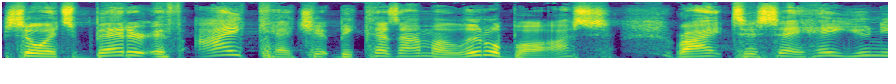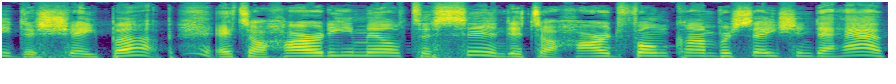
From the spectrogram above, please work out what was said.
So it's better if I catch it because I'm a little boss, right? To say, hey, you need to shape up. It's a hard email to send, it's a hard phone conversation to have.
